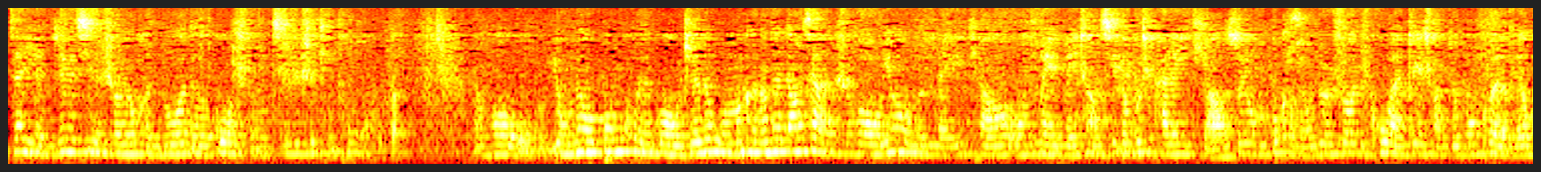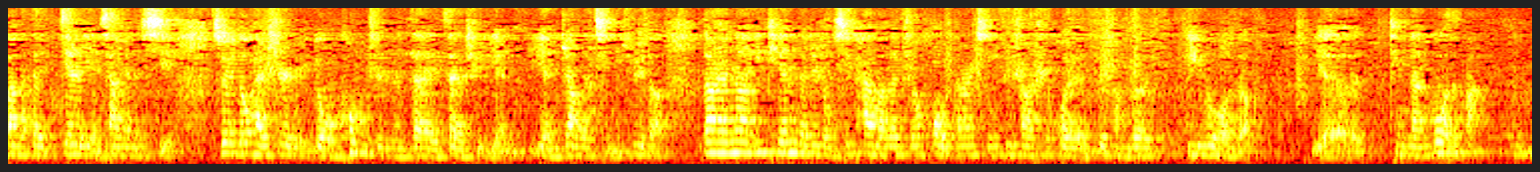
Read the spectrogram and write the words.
在演这个戏的时候，有很多的过程其实是挺痛苦的。然后有没有崩溃过？我觉得我们可能在当下的时候，因为我们每一条，我们每每场戏都不止拍了一条，所以我们不可能就是说你哭完这一场你就崩溃了，没有办法再接着演下面的戏，所以都还是有控制再再去演演这样的情绪的。当然呢，一天的这种戏拍完了之后，当然情绪上是会非常的低落的，也挺难过的吧，嗯。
